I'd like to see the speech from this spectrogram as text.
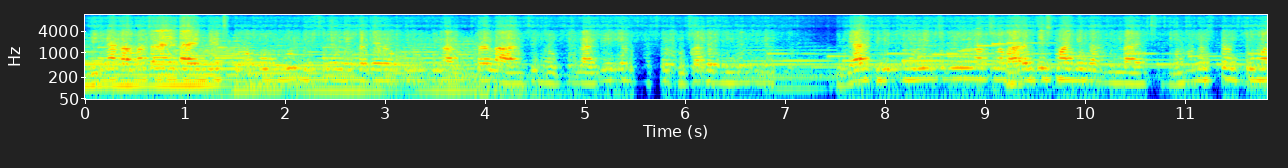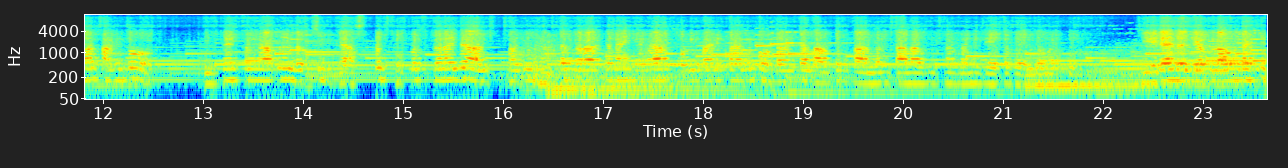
बिना कामाचा आहे टाइम वेस्ट उघडून दुसऱ्या एखाद्या नोकरी लागतं लहानची नोकरी लागली तर फक्त जिंदगी या ट्रिपमुळे आपला भारत देश मागे चाललेला आहे. म्हणूनच तर तुम्हाला सांगतो बिझनेस कडे आपलं लक्ष जास्त फोकस करायचं आजूबाजू नंतर करायचं नाही. याला थोडी बारीक करायचं तोटांचा लावतो चाललं चालावं सांगाने द्यायचं पहिलं माहिती हिरड्या जप लावून टाकते.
